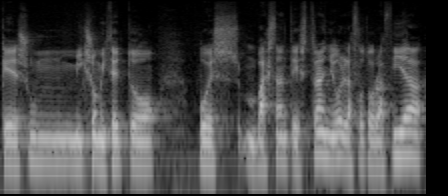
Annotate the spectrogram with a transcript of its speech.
que es un mixomiceto pues bastante extraño. La fotografía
